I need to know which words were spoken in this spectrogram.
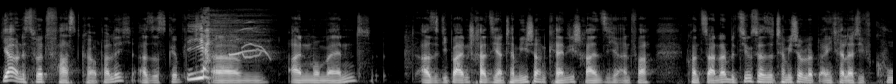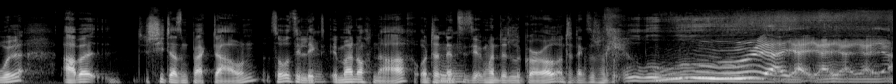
Ja, und es wird fast körperlich. Also es gibt Ja. ähm, einen Moment, also die beiden schreien sich an Tamisha und Candy schreien sich einfach konstant an, beziehungsweise Tamisha bleibt eigentlich relativ cool, aber she doesn't back down. So, sie legt immer noch nach und dann nennt sie sie irgendwann Little Girl und dann denkst du schon so, uh, ja, ja, ja, ja, ja, ja, ja,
